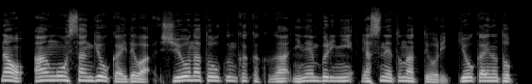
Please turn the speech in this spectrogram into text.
なお、暗号資産業界では主要なトークン価格が2年ぶりに安値となっており、業界のトップ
